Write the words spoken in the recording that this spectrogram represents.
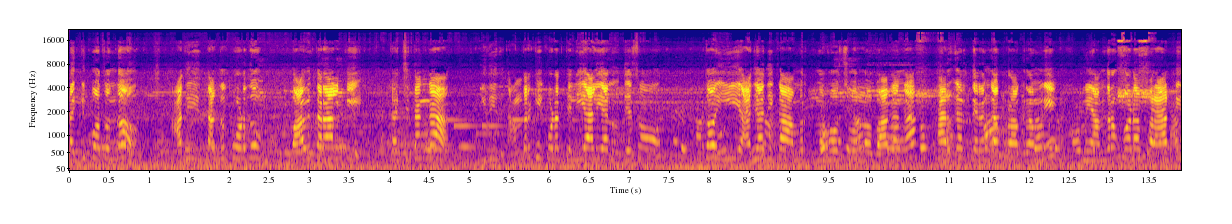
తగ్గిపోతుందో అది తగ్గకూడదు. భావితరాలకి ఖచ్చితంగా ఇది అందరికీ కూడా తెలియాలి అనే ఉద్దేశంతో ఈ ఆజాదీ కా అమృత్ మహోత్సవంలో భాగంగా హర్ ఘర్ తిరంగా ప్రోగ్రామ్ని మీ అందరం కూడా పార్టీ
